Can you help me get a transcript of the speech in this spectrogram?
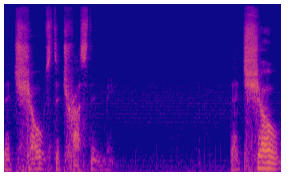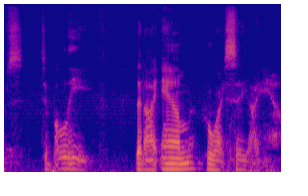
that chose to trust in me, that chose to believe that I am who I say I am.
